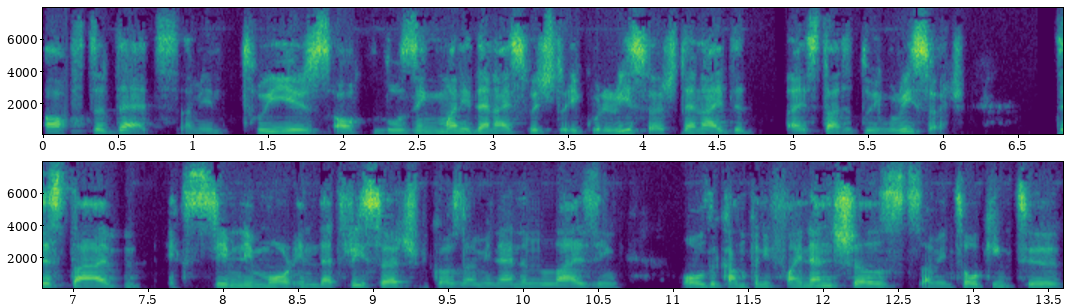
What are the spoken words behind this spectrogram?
after that, I mean, two years of losing money, then I switched to equity research. Then I did, I started doing research. This time, extremely more in that research because I mean, analyzing all the company financials. I mean, talking to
